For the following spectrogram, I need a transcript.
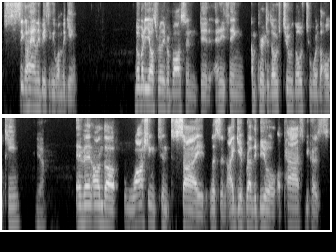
single handedly basically won the game. Nobody else really for Boston did anything compared to those two. Those two were the whole team. Yeah. And then on the Washington side, listen, I give Bradley Beal a pass because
